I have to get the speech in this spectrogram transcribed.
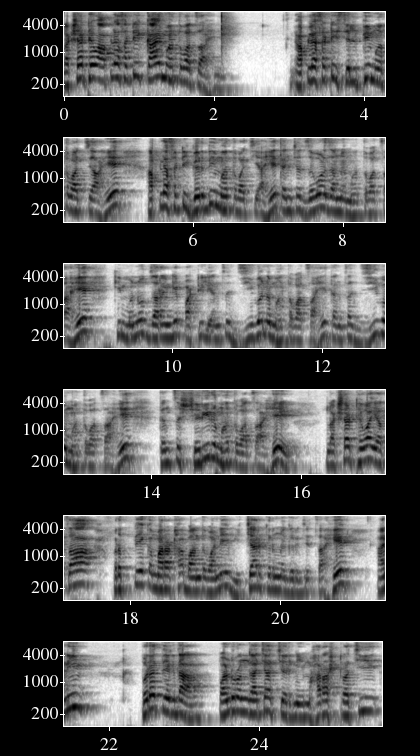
लक्षात ठेवा आपल्यासाठी काय महत्त्वाचं आहे? आपल्यासाठी सेल्फी महत्त्वाची आहे आपल्यासाठी गर्दी महत्त्वाची आहे त्यांच्या जवळ जाणं महत्त्वाचं आहे की मनोज जारंगे पाटील यांचं जीवन महत्त्वाचं आहे त्यांचा जीव महत्त्वाचा आहे त्यांचं शरीर महत्त्वाचं आहे. लक्षात ठेवा याचा प्रत्येक मराठा बांधवाने विचार करणं गरजेचं आहे. आणि परत एकदा पांडुरंगाच्या चरणी महाराष्ट्राची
